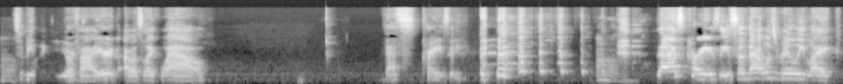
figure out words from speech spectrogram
mm. to be like, you're fired, I was like, wow, that's crazy. mm. That's crazy. So that was really like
